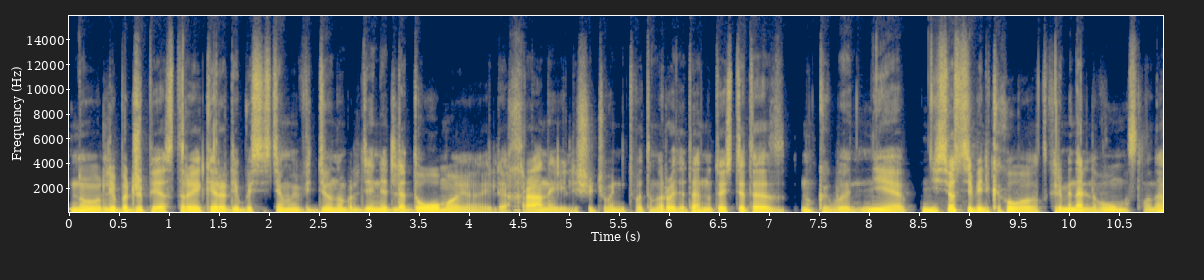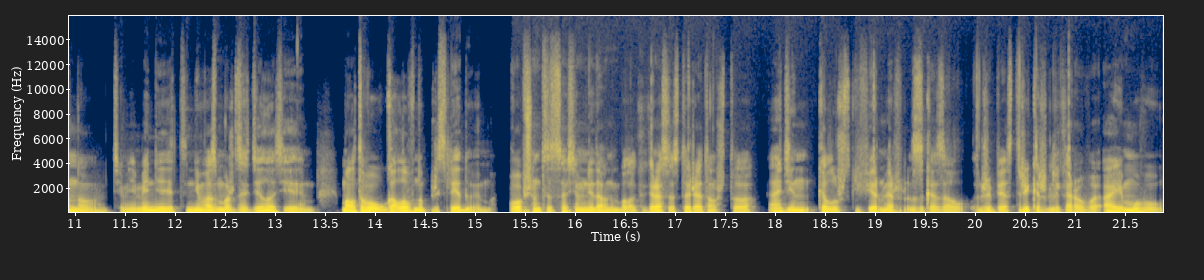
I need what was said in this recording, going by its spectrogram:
ну, либо GPS-трекер, либо системы видеонаблюдения для дома э, или охраны, или еще чего-нибудь в этом роде, да. Ну, то есть это, ну, как бы не несет в себе никакого криминального умысла, да, но, тем не менее, это невозможно сделать, и, мало того, уголовно преследуемо. В общем-то, совсем недавно была как раз история о том, что один калужский фермер заказал GPS-трекер для коровы, а ему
